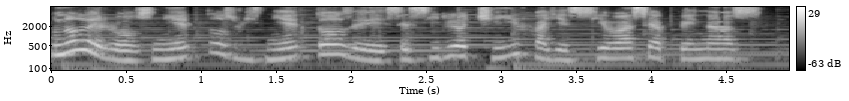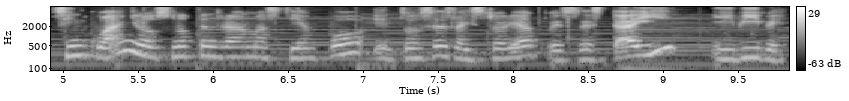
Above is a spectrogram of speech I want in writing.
uno de los nietos, bisnietos de Cecilio Chi falleció hace apenas cinco años, no tendrá más tiempo, entonces la historia pues está ahí y vive.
